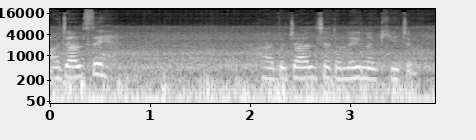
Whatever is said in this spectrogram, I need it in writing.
આ ચાલશે. હા, તો ચાલશે તો લઈ નાખીએ ચાલ.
